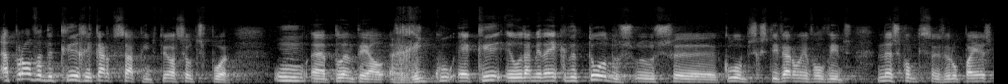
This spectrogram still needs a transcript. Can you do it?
a prova de que Ricardo Sapinto tem ao seu dispor um uh, plantel rico é que eu dá-me a ideia que de todos os uh, clubes que estiveram envolvidos nas competições europeias,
